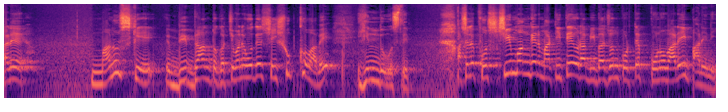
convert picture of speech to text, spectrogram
মানে মানুষকে বিভ্রান্ত করছে মানে ওদের সেই সূক্ষ্মভাবে হিন্দু, মুসলিম। আসলে পশ্চিমবঙ্গের মাটিতে ওরা বিভাজন করতে কোনোবারেই পারেনি।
